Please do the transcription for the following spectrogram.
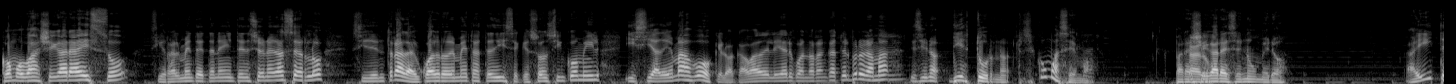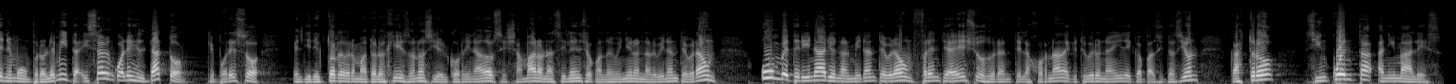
cómo vas a llegar a eso, si realmente tenés intenciones de hacerlo, si de entrada el cuadro de metas te dice que son 5.000 y si además vos, que lo acabas de leer cuando arrancaste el programa, Ujú. decís, no, 10 turnos. Entonces, ¿cómo hacemos Claro. para Claro. llegar a ese número? Ahí tenemos un problemita. ¿Y saben cuál es el dato? Que por eso el director de dermatología y zoonosis y el coordinador se llamaron a silencio cuando vinieron al Almirante Brown, un veterinario en Almirante Brown frente a ellos durante la jornada que estuvieron ahí de capacitación castró 50 animales,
